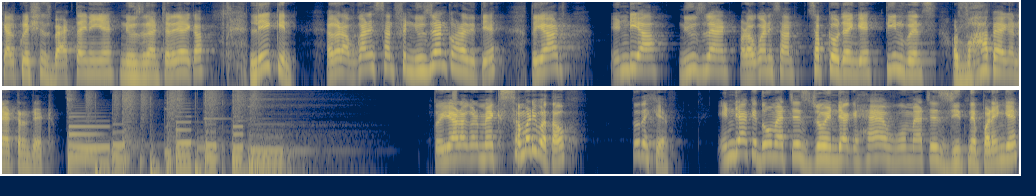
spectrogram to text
कैलकुलेशंस बैठता ही नहीं है, न्यूजीलैंड चले जाएगा। लेकिन अगर अफ़गानिस्तान फिर न्यूजीलैंड को हरा देती है तो यार इंडिया, न्यूजीलैंड और अफ़गानिस्तान सबके हो जाएँगे तीन विंस और वहाँ पे आएगा नेट रन रेट तो यार अगर मैं एक समरी बताऊँ तो देखिए, इंडिया के दो मैचेस जो इंडिया के हैं, वो मैचेस जीतने पड़ेंगे।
